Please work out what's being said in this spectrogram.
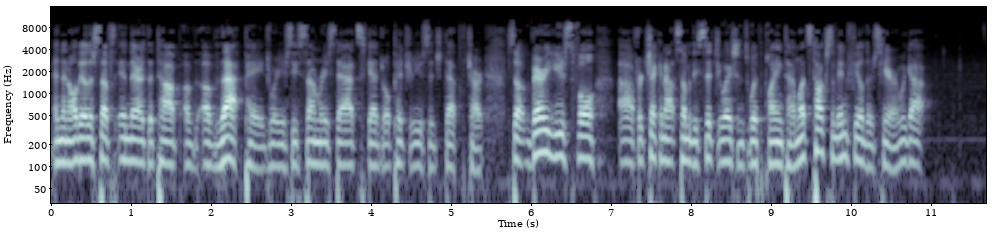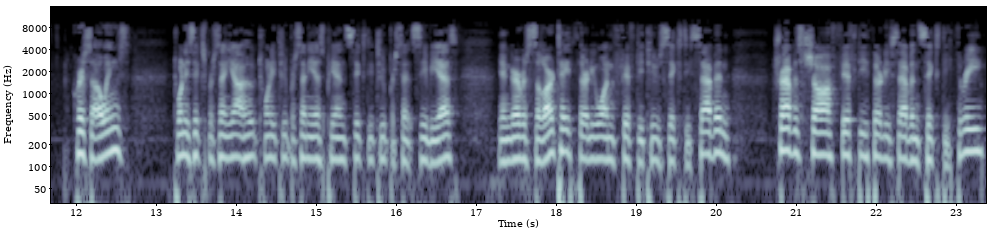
and then all the other stuff's in there at the top of, of that page where you see summary stats, schedule, pitcher usage, depth chart. So very useful, uh, for checking out some of these situations with playing time. Let's talk some infielders here. We got Chris Owings, 26% Yahoo, 22% ESPN, 62% CBS. Yangervis Solarte, 31, 52, 67. Travis Shaw, 50, 37, 63.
